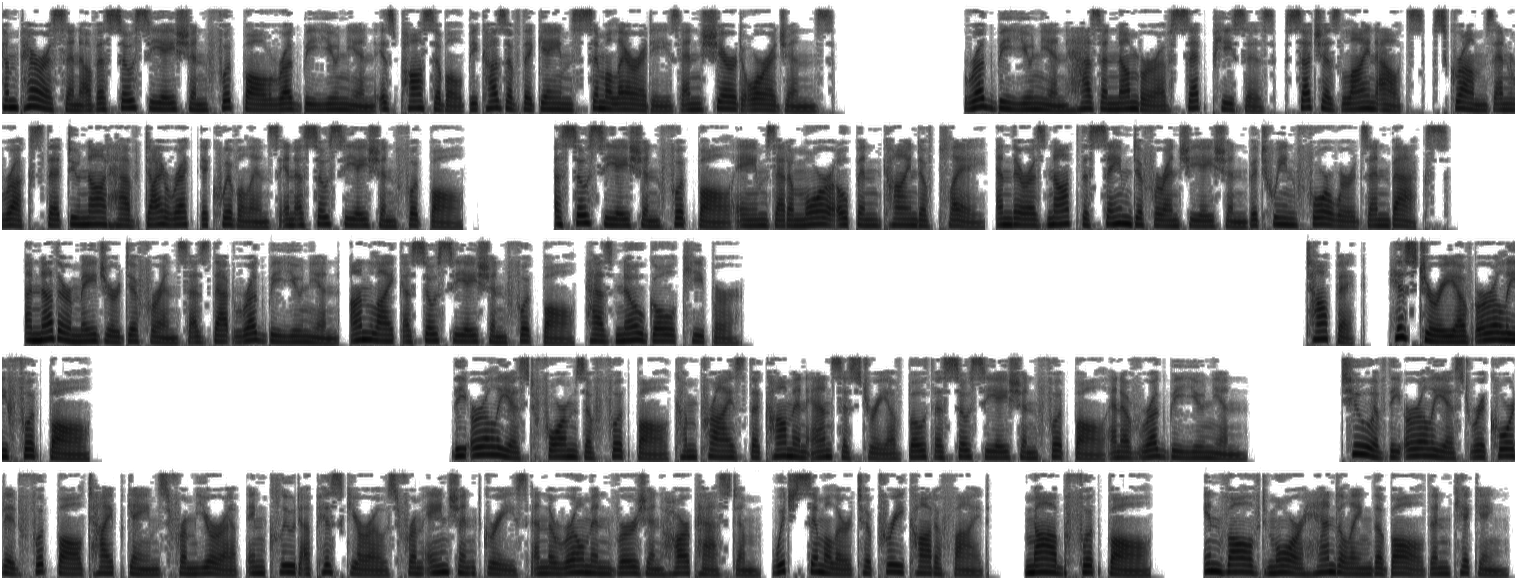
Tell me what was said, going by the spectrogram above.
Comparison of association football rugby union is possible because of the game's similarities and shared origins. Rugby union has a number of set pieces, such as line-outs, scrums and rucks that do not have direct equivalents in association football. Association football aims at a more open kind of play, and there is not the same differentiation between forwards and backs. Another major difference is that rugby union, unlike association football, has no goalkeeper. Topic: History of early football. The earliest forms of football comprise the common ancestry of both association football and of rugby union. Two of the earliest recorded football-type games from Europe include Episkyros from ancient Greece and the Roman version Harpastum, which similar to pre-codified mob football involved more handling the ball than kicking.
